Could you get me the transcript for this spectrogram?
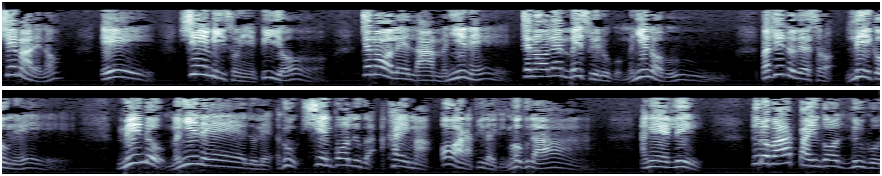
ရှင်းပါတယ်နော်အေး ရှင်းပြီဆိုရင်ပြီးရောကျွန်တော်လည်းလာမငင်းနဲ့ကျွန်တော်လည်းမိတ်ဆွေတို့ကိုမငင်းတော့ဘူးဘာဖြစ်လို့လဲဆိုတော့လေကုန်တယ်မင်းတို့မငင်းနဲ့လို့လေအခုရှင်ပေါလုကအခိုင်အမာဩဝါဒပြုလိုက်ပြီမဟုတ်ဘူးလားအငယ်လေးသူတစ်ပါးပိုင်သောလူကို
